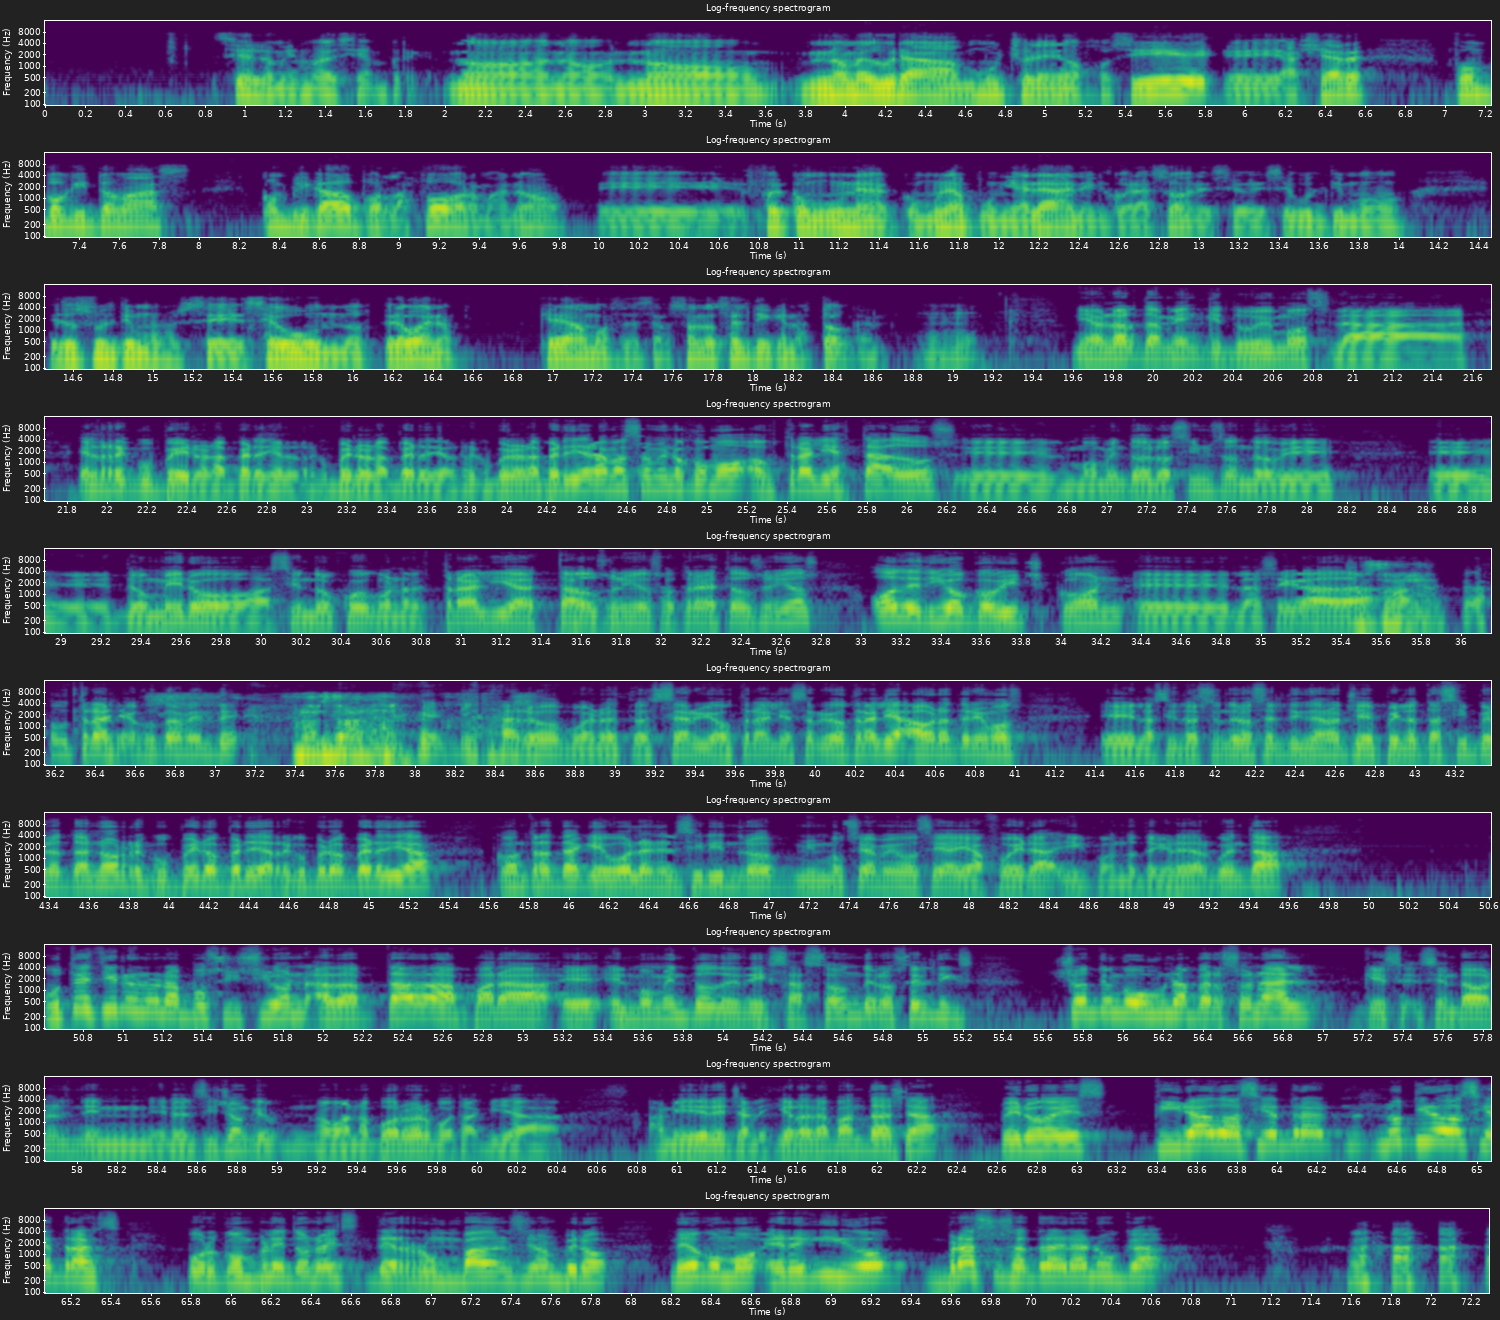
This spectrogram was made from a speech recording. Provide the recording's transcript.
sí es lo mismo de siempre. No, no, no, no me dura mucho el enojo. Sí, eh, ayer fue un poquito más complicado por la forma, ¿no? Eh, fue como una, como una puñalada en el corazón ese, ese último, esos últimos eh, segundos. Pero bueno, ¿qué vamos a hacer? Son los Celtics que nos tocan. Ni hablar también que tuvimos la, el recupero, la pérdida, el recupero, la pérdida, el recupero, la pérdida. Era más o menos como Australia-Estados, eh, el momento de los Simpsons de, eh, de Homero haciendo el juego con Australia, Estados Unidos, Australia, Estados Unidos, o de Djokovic con eh, la llegada Australia. a Australia, justamente. En Australia. claro, bueno, esto es Serbia, Australia, Serbia, Australia. Ahora tenemos eh, la situación de los Celtics de anoche, pelota sí, pelota no, recupero, pérdida, recupero, pérdida, contraataque, bola en el cilindro, mismo sea, mismo sea, y afuera. Y cuando te querés dar cuenta, ustedes tienen una posición adaptada para eh, el momento de desazón de los Celtics. Yo tengo una personal, que es sentado en el, en- en el sillón, que no van a poder ver porque está aquí a, a mi derecha, a la izquierda de la pantalla, pero es tirado hacia atrás, no tirado hacia atrás por completo, no es derrumbado en el sillón, pero medio como erguido, brazos atrás de la nuca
